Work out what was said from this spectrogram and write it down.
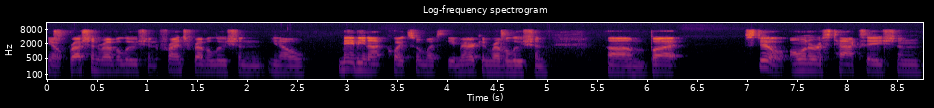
you know russian revolution french revolution you know maybe not quite so much the american revolution um, but still onerous taxation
